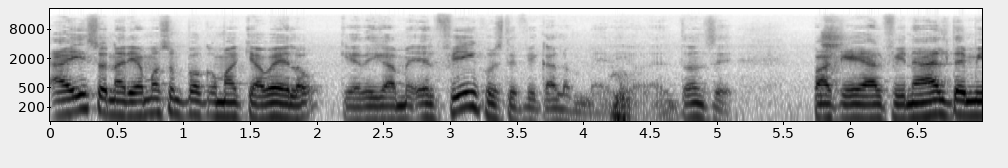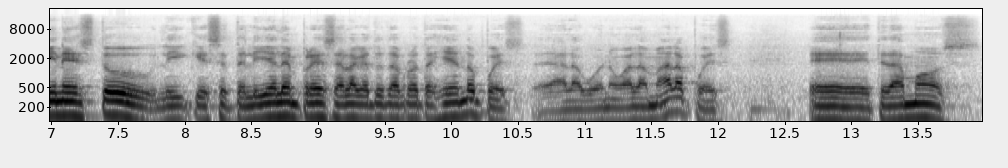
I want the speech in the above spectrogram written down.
ahí sonaríamos un poco maquiavelo, que dígame, el fin justifica los medios. Entonces, para que al final termines tú y que se te líe la empresa a la que tú estás protegiendo, pues a la buena o a la mala, pues eh, te damos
